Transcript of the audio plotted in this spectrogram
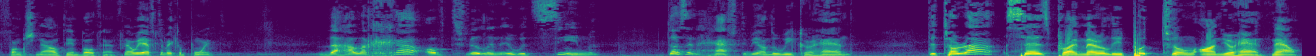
functionality in both hands. Now we have to make a point. The halacha of tefillin, it would seem, doesn't have to be on the weaker hand. The Torah says primarily put tefillin on your hand. Now,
